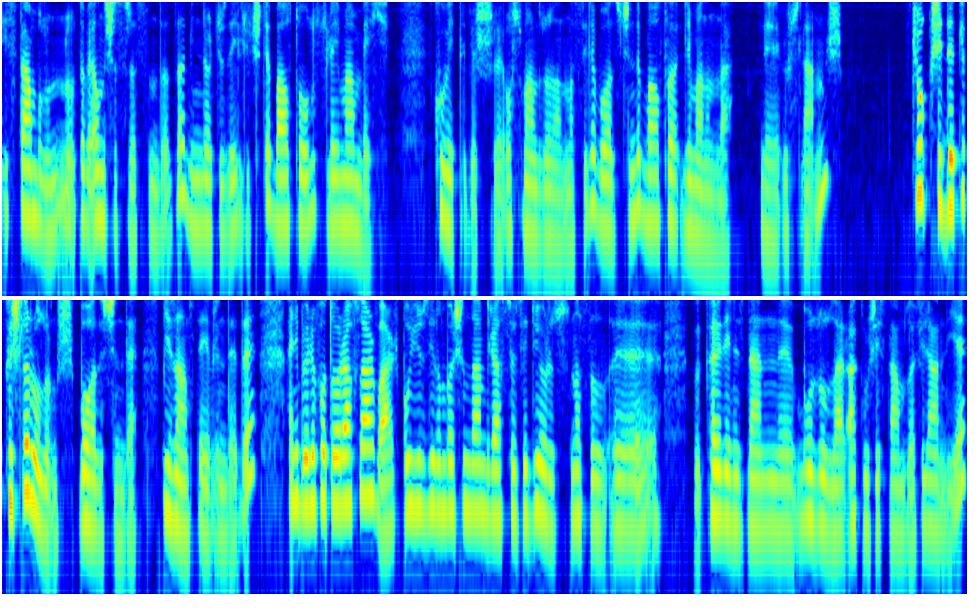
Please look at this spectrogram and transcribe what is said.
İstanbul'un tabii alınışı sırasında da 1453'te Baltoğlu Süleyman Bey kuvvetli bir Osmanlı donanmasıyla Boğaz içinde Balta Limanı'nda e, üstlenmiş. Çok şiddetli kışlar olurmuş Boğaz içinde Bizans devrinde de. Hani böyle fotoğraflar var. Bu yüzyılın başından biraz söz ediyoruz. Nasıl e, Karadeniz'den e, buzullar akmış İstanbul'a filan diye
